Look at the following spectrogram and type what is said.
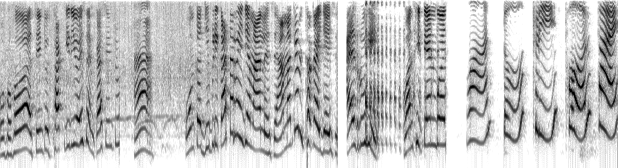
ઓહો સિન્ટુ થાકી ગયો હશે ને કા સિન્ટુ હા ઓમ તો જીબડી કાતરની જેમ આલે છે આમાં કેમ થકાઈ જાય છે આલ રૂહી 1 થી 10 બોલ one two three four five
